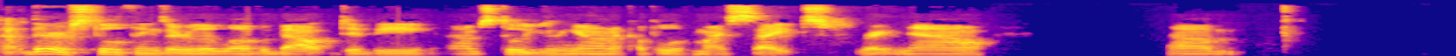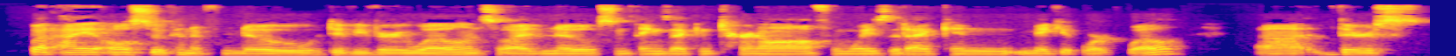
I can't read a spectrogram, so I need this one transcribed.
uh, there are still things I really love about Divi. I'm still using it on a couple of my sites right now. Um, but I also kind of know Divi very well, and so I know some things I can turn off and ways that I can make it work well. Uh, there's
